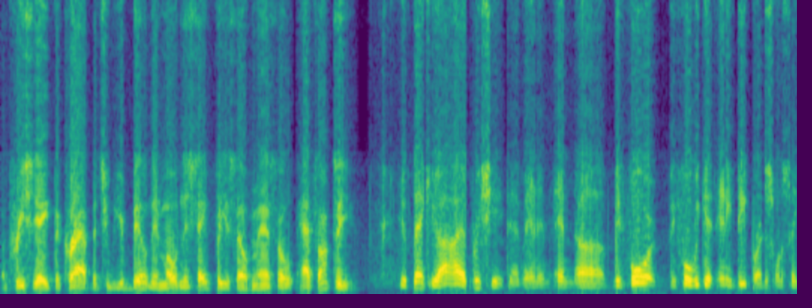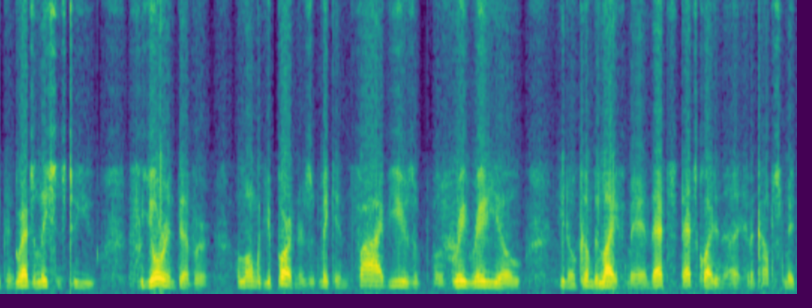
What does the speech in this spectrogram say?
appreciate the craft that you, you're building, molding and shape for yourself, man. So hats off to you. Yeah, thank you. I, I appreciate that, man. And and uh, before before we get any deeper, I just want to say congratulations to you for your endeavor, along with your partners, of making five years of, of great radio, you know, come to life, man. That's that's quite an, uh, an accomplishment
